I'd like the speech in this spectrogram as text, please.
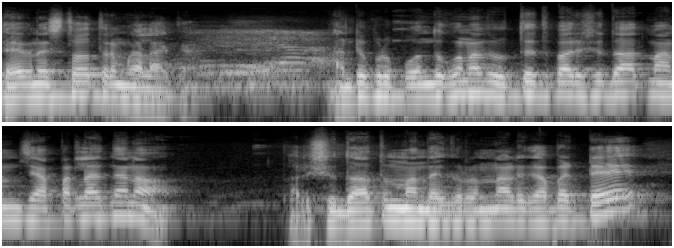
దేవుని స్తోత్రం కలాక అంటే ఇప్పుడు పొందుకున్నది ఉత్తి పరిశుద్ధాత్మ అని చెప్పట్లేదు నేను. పరిశుద్ధాత్మ మన దగ్గర ఉన్నాడు కాబట్టే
